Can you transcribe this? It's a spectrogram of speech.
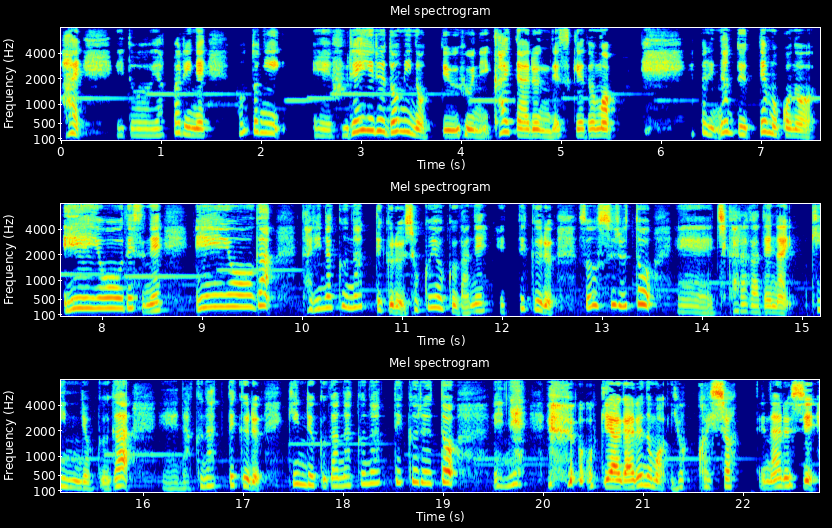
はい。えっ、と、やっぱりね、本当に、えフレイルドミノっていうふうに書いてあるんですけども、やっぱり何と言ってもこの栄養ですね。栄養が足りなくなってくる。食欲がね、減ってくる。そうすると、えー、力が出ない。筋力が、えー、なくなってくる。筋力がなくなってくると、えー、ね、起き上がるのもよっこいしょってなるし、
